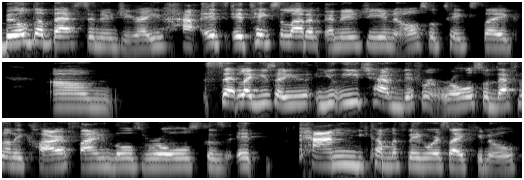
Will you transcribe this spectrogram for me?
build up that synergy, right? You have it. It takes a lot of energy, and it also takes like um set like you said you you each have different roles so definitely clarifying those roles because it can become a thing where it's like you know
